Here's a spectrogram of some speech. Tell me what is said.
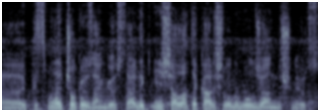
e, kısmına çok özen gösterdik. İnşallah da karşılığını bulacağını düşünüyoruz.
